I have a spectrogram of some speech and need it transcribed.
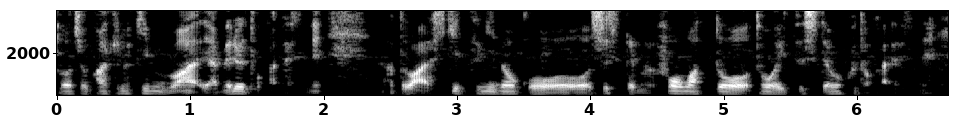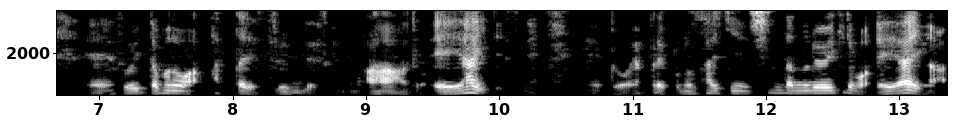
当直明けの勤務はやめるとかですね、あとは、引き継ぎの、こう、システム、フォーマットを統一しておくとかですね、えー、そういったものはあったりするんですけども、ああと AI ですね。えっ、ー、と、やっぱりこの最近診断の領域でも AI が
